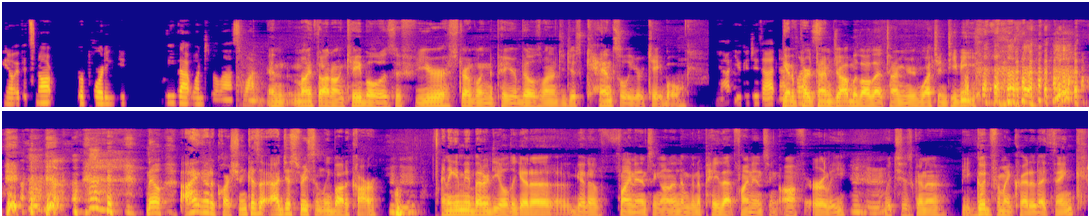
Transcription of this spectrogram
you know, if it's not reporting, you leave that one to the last one. And my thought on cable is if you're struggling to pay your bills, why don't you just cancel your cable? Yeah, you could do that. Netflix. Get a part time job with all that time you're watching TV. now, I got a question because I just recently bought a car. Mm-hmm and they gave me a better deal to get a get a financing on it. And I'm going to pay that financing off early, mm-hmm. which is going to be good for my credit, I think.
